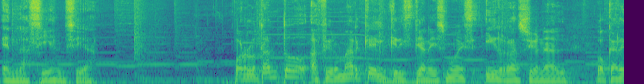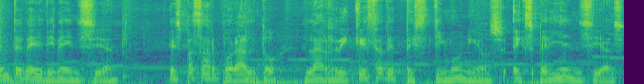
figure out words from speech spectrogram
en la ciencia. Por lo tanto, afirmar que el cristianismo es irracional o carente de evidencia es pasar por alto la riqueza de testimonios, experiencias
